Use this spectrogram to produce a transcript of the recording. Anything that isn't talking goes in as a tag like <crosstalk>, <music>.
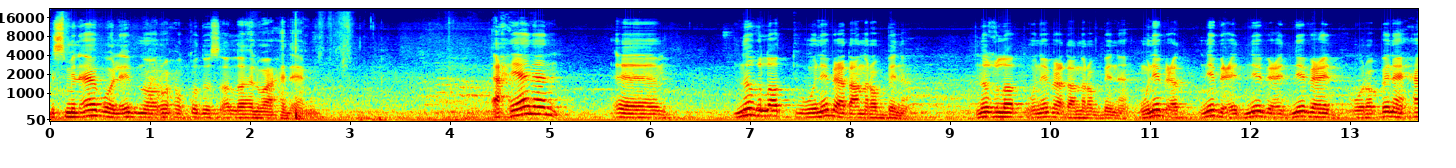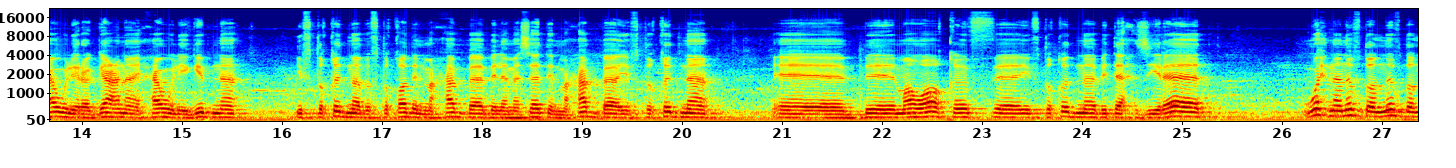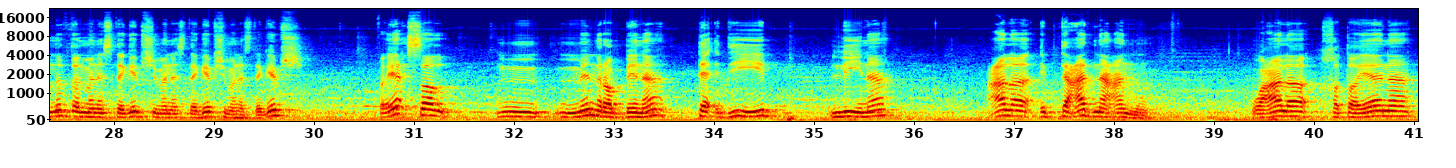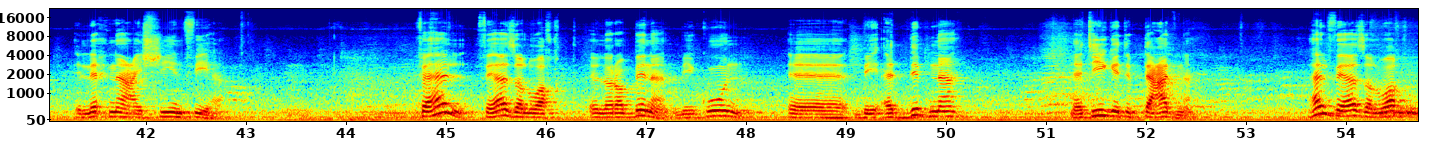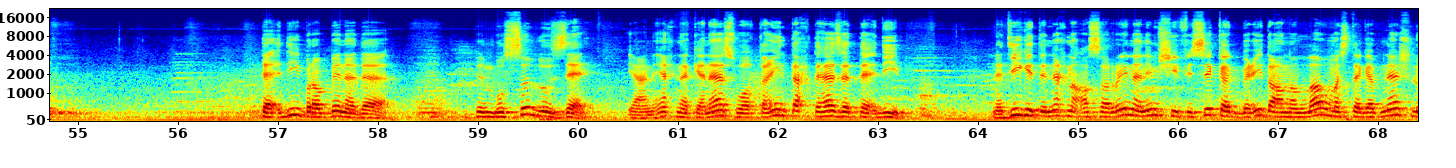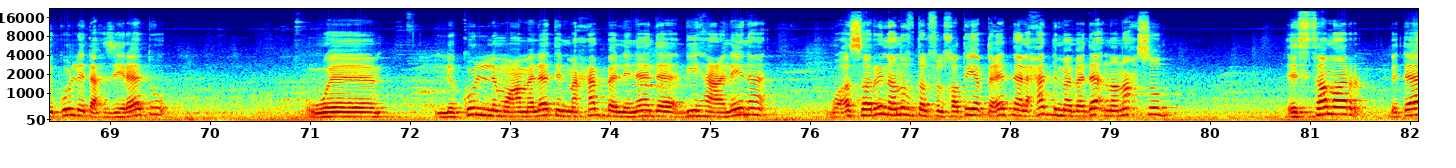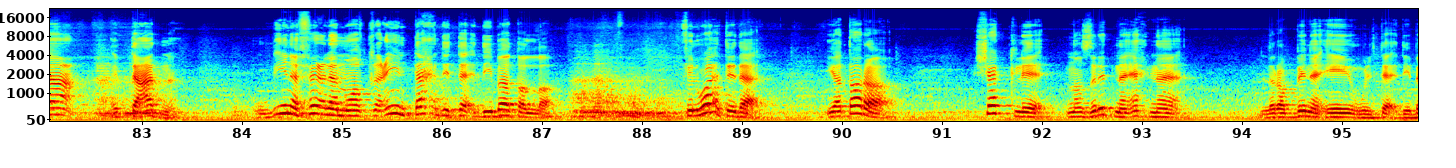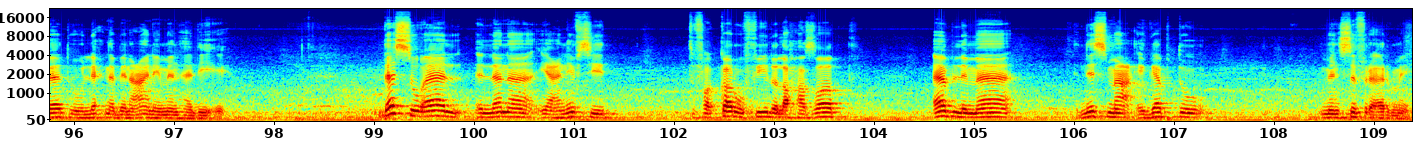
بسم الآب والابن والروح القدس الله الواحد آمين. أحيانا نغلط ونبعد عن ربنا. نغلط ونبعد عن ربنا. ونبعد نبعد نبعد نبعد وربنا يحاول يرجعنا يحاول يجيبنا يفتقدنا بافتقاد المحبة بلمسات المحبة يفتقدنا بمواقف يفتقدنا بتحذيرات وإحنا نفضل نفضل نفضل ما نستجبش ما نستجبش ما نستجبش فيحصل من ربنا تأديب لينا على ابتعادنا عنه وعلى خطايانا اللي إحنا عايشين فيها. فهل في هذا الوقت اللي ربنا بيكون آه، بيأدبنا نتيجة ابتعادنا هل في هذا الوقت تأديب ربنا ده بنبص له إزاي؟ يعني إحنا كناس واقعين تحت هذا التأديب. نتيجة إن إحنا أصرينا نمشي في سكك بعيدة عن الله وما استجبناش لكل تحذيراته ولكل معاملات المحبة اللي نادى بيها علينا وأصرينا نفضل في الخطية بتاعتنا لحد ما بدأنا نحصد الثمر بتاع ابتعادنا. وبقينا فعلا واقعين تحت تأديبات الله. في الوقت ده يا ترى شكل نظرتنا إحنا لربنا إيه والتأديبات اللي إحنا بنعاني منها دي إيه؟ ده السؤال اللي أنا يعني نفسي تفكروا فيه للحظات قبل ما نسمع إجابته من سفر ارميه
